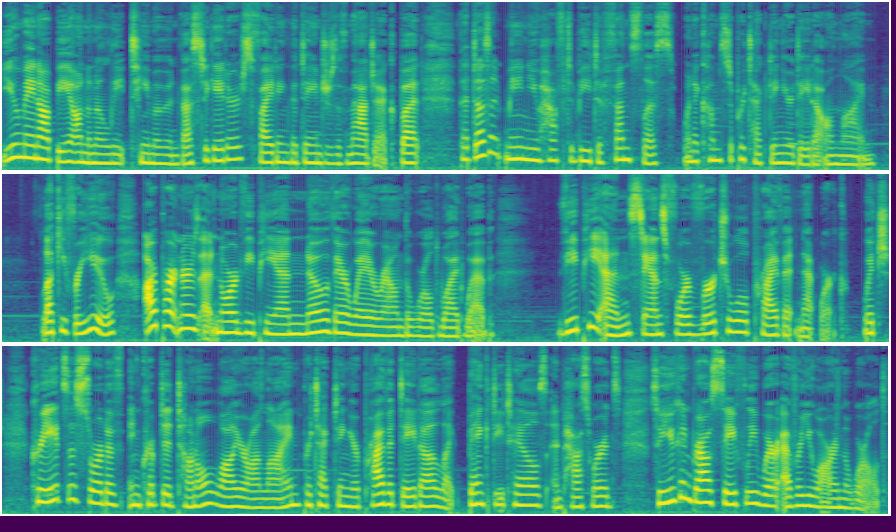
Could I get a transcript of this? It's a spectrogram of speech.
You may not be on an elite team of investigators fighting the dangers of magic, but that doesn't mean you have to be defenseless when it comes to protecting your data online. Lucky for you, our partners at NordVPN know their way around the World Wide Web. VPN stands for Virtual Private Network, which creates a sort of encrypted tunnel while you're online, protecting your private data like bank details and passwords so you can browse safely wherever you are in the world.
